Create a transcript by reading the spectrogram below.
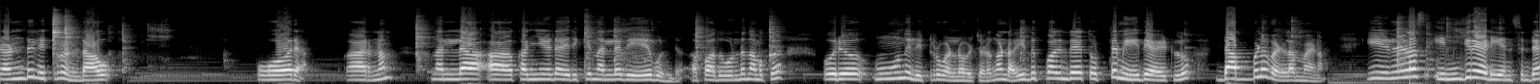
രണ്ട് ലിറ്റർ ഉണ്ടാവും. പോരാ. കാരണം നല്ല കഞ്ഞിയുടെ അരിക്ക് നല്ല വേവുണ്ട്. അപ്പോൾ അതുകൊണ്ട് നമുക്ക് ഒരു മൂന്ന് ലിറ്റർ വെള്ളം ഒഴിച്ചിടും കണ്ടോ? ഇതിപ്പോൾ അതിന്റെ തൊട്ട് മീതിയായിട്ടുള്ളൂ ഡബിൾ വെള്ളം വേണം. ഈ ഉള്ള ഇൻഗ്രീഡിയൻസിന്റെ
